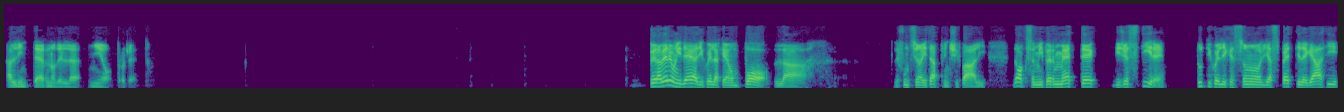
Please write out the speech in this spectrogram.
all'interno del mio progetto. Per avere un'idea di quella che è un po' la, le funzionalità principali, Docs mi permette di gestire tutti quelli che sono gli aspetti legati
